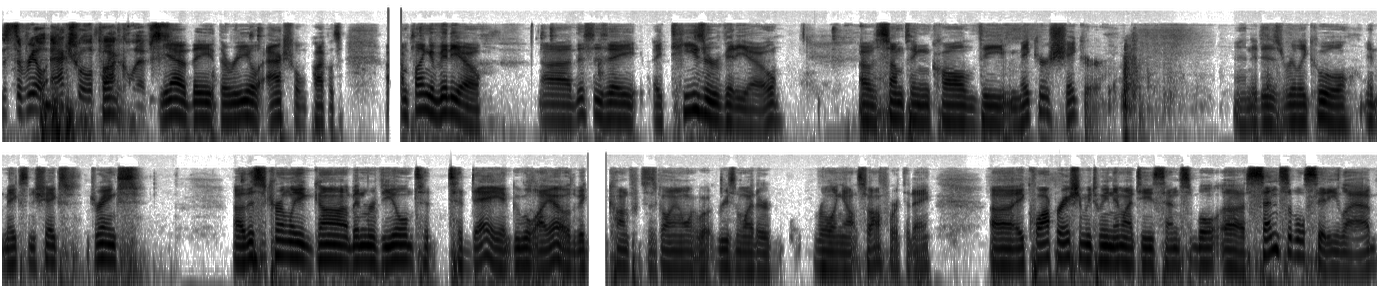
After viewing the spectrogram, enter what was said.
It's the real actual apocalypse. Yeah, the the real actual apocalypse. I'm playing a video. Uh, this is a, a teaser video of something called the Maker Shaker, and it is really cool. It makes and shakes drinks. Uh, this has currently gone, been revealed to, today at Google I/O. The big conference is going on. What reason why they're rolling out software today? Uh, a cooperation between MIT's Senseable uh, Senseable City Lab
